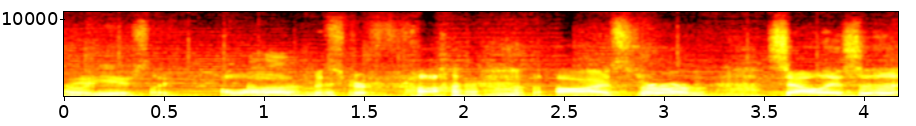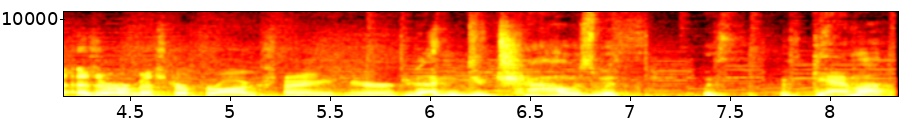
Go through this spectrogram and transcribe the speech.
How about you? Just like, hello, Hello. Mr. Frog. uh, is there a, Sally, is there, is there a Mr. Frog staying here? I can do chows with with with Gamma.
